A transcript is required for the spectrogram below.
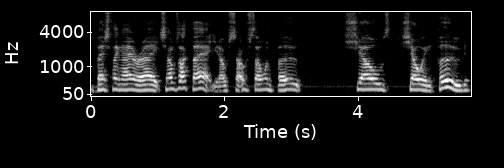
best thing I ever ate. Shows like that, you know, so showing food, shows showing food,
